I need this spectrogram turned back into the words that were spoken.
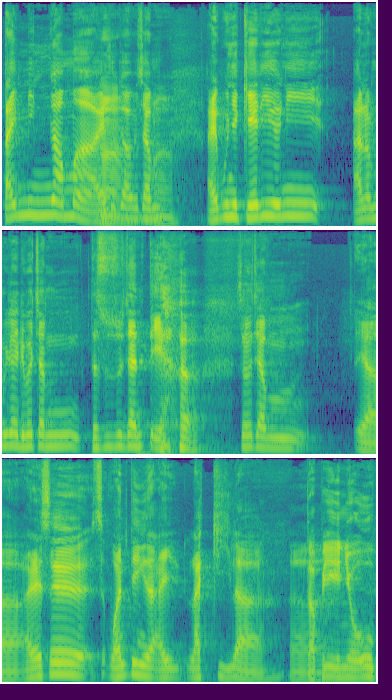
timing ngam lah. I Ah, cakap macam ah. I punya career ni alhamdulillah dia macam tersusun cantik lah. So macam ya yeah, I rasa one thing that I lucky lah. Uh, Tapi in your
